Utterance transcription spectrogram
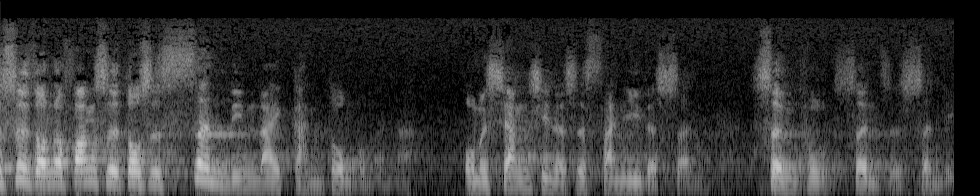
四种的方式都是圣灵来感动我们的。我们相信的是三一的神，圣父、圣子、圣灵。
